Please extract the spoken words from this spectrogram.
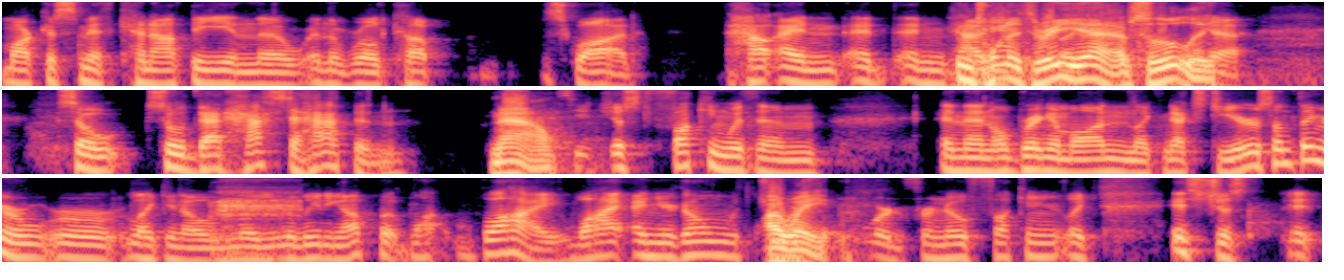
Marcus Smith cannot be in the in the World Cup squad. How and and, and how In you- 23, like, yeah, absolutely. yeah. So so that has to happen. Now, Is he just fucking with him, and then he'll bring him on like next year or something, or, or like you know the year leading up. But wh- why? Why? And you're going with Why Jordan wait? Ford for no fucking like. It's just it.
